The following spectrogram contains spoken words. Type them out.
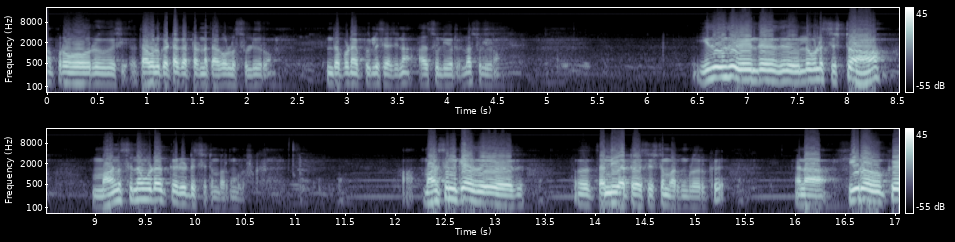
அப்புறம் ஒரு தகவல் கேட்டால் கரெக்டான தகவலை சொல்லிடும் இந்த படம் எப்போ ரிலீஸ் ஆச்சுன்னா அது சொல்லிடுறோம் எல்லாம் இது வந்து இந்த இது உள்ள உள்ள சிஸ்டம் மனுஷனை விட கேட்டுட்டு சிஸ்டம் இருக்கும் போல இருக்கு. மனுஷனுக்கே அது தண்ணி காட்டுற சிஸ்டம் இருக்கும் போல இருக்கு. ஏன்னா ஹீரோவுக்கு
